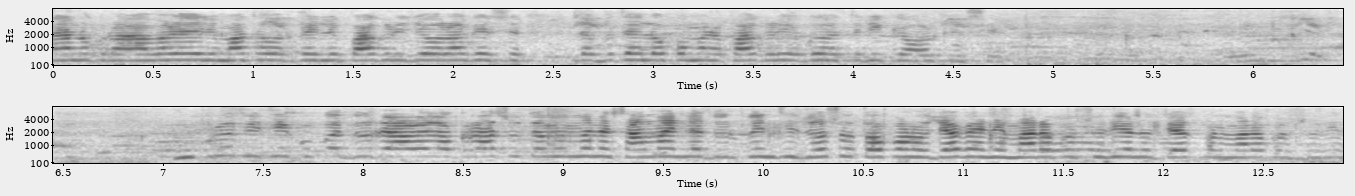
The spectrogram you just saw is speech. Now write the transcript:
નાનો ગ્રહ આ વળેલી માથા પર પહેલી પાઘડી જેવો લાગે છે, એટલે બધા લોકો મને પાઘડી ગ્રહ તરીકે ઓળખે છે હું પૃથ્વીથી ખૂબ જ દૂર આવેલો ગ્રહ છું તમે સામાન્ય દૂરબીનથી જોશો તો પણ દેખાય નહીં. મારા પર સૂર્યનું તેજ પણ મારા પર સૂર્ય.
